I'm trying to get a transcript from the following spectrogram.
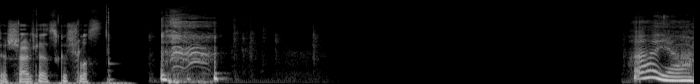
Der Schalter ist geschlossen. Ah ja.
